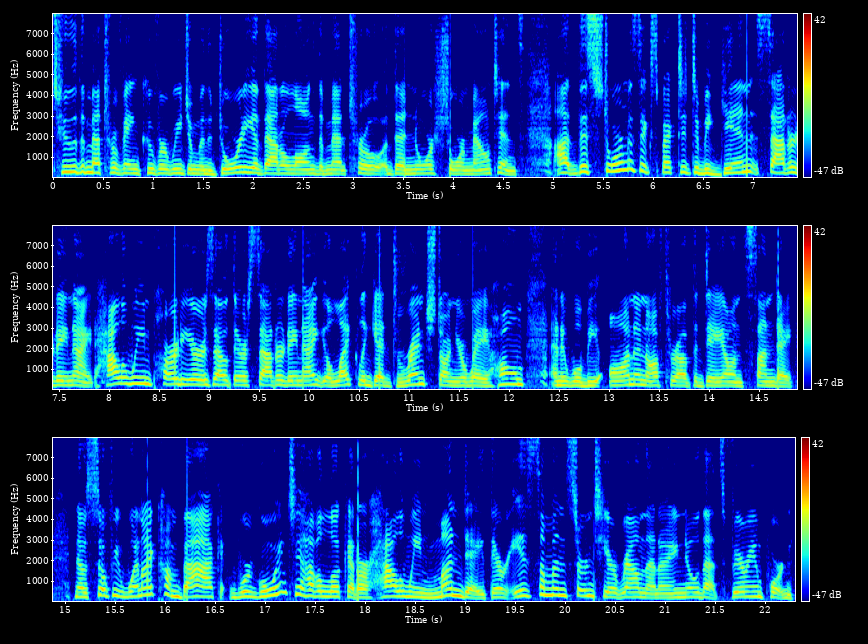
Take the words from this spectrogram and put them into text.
to the Metro Vancouver region, with majority of that along the Metro, the North Shore Mountains. Uh, this storm is expected to begin Saturday night. Halloween partiers out there Saturday night night. You'll likely get drenched on your way home, and it will be on and off throughout the day on Sunday. Now, Sophie, when I come back, we're going to have a look at our Halloween Monday. There is some uncertainty around that, and I know that's very important,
